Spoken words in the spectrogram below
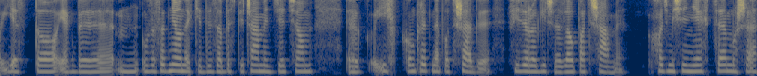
jest to jakby mm, uzasadnione, kiedy zabezpieczamy dzieciom e, ich konkretne potrzeby fizjologiczne, zaopatrzamy. Choć mi się nie chce, muszę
